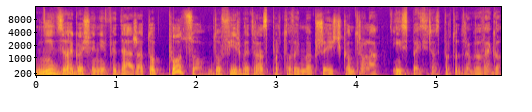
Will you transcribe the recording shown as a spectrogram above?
nic złego się nie wydarza, to po co do firmy transportowej ma przyjść kontrola Inspekcji Transportu Drogowego?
